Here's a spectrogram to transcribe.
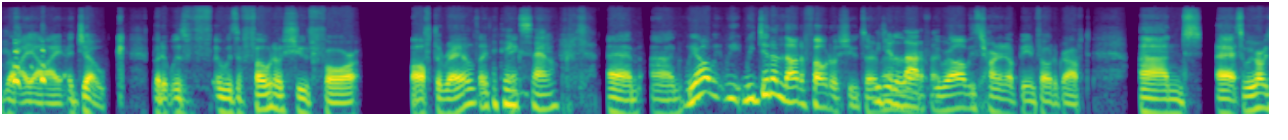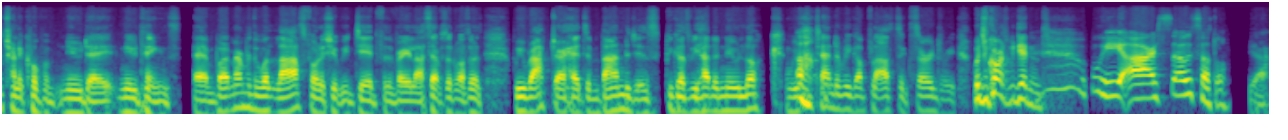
wry eye, a joke, but it was it was a photo shoot for off the rails. I I think. think so. Um, and we all we, we did a lot of photo shoots. I We did a lot of We were always turning up being photographed, and uh, so we were always trying to come up with new day, new things. Um, but I remember the last photo shoot we did for the very last episode was was we wrapped our heads in bandages because we had a new look. We Oh. pretended we got plastic surgery, which of course we didn't. We are so subtle. Yeah.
